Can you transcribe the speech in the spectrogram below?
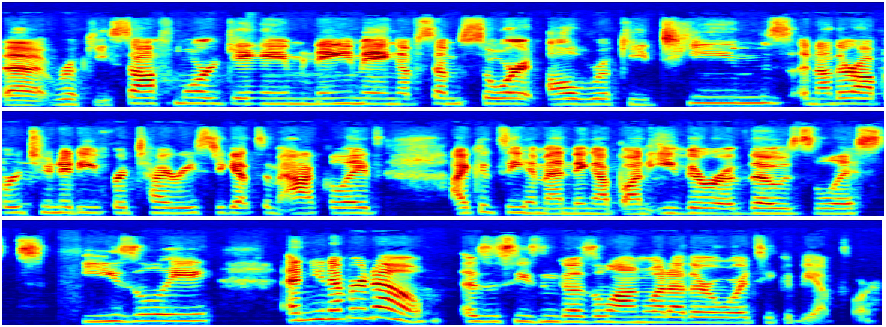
the rookie sophomore game naming of some sort, all rookie teams, another opportunity for Tyrese to get some accolades. I could see him ending up on either of those lists easily. And you never know as the season goes along what other awards he could be up for.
